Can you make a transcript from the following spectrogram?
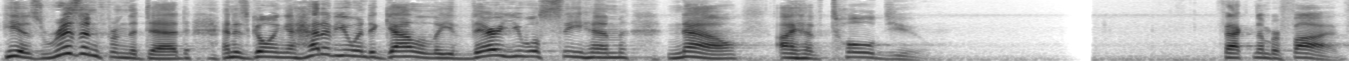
He is risen from the dead and is going ahead of you into Galilee. There you will see him. Now I have told you. Fact number five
